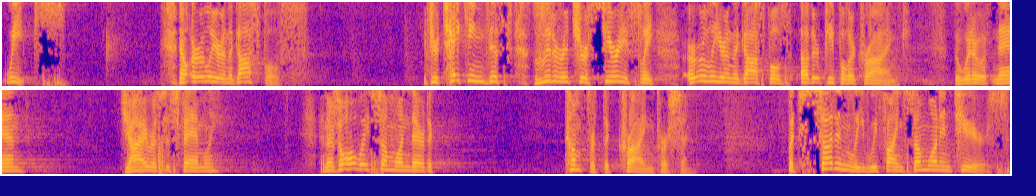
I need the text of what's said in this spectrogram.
weeps. Now, earlier in the Gospels, if you're taking this literature seriously, earlier in the Gospels, other people are crying. The widow of Nain, Jairus' family. And there's always someone there to comfort the crying person. But suddenly we find someone in tears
